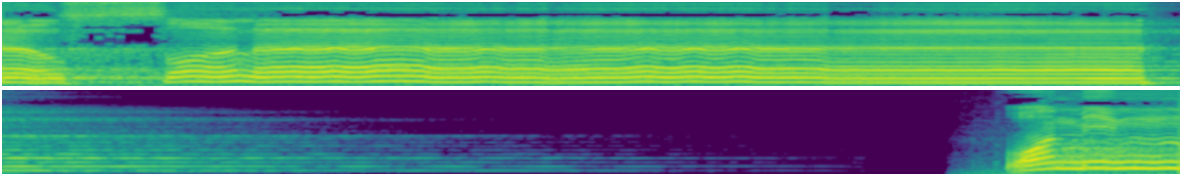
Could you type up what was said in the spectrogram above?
الصلاة. ومما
